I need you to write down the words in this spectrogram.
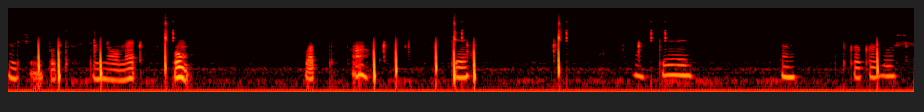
Mlečně pod. Tím dáme. Boom. What? Ah. ok Okay. Tam taká kazuš.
